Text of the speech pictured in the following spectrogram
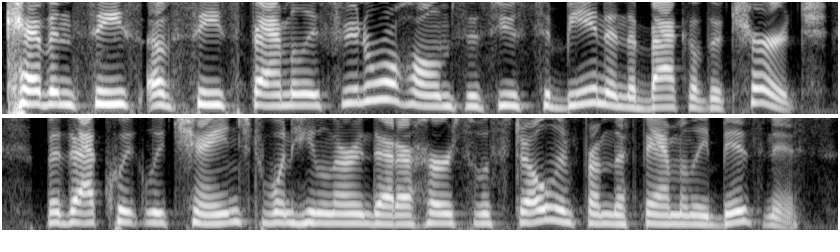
Kevin Cease of Cease Family Funeral Homes is used to being in the back of the church, but that quickly changed when he learned that a hearse was stolen from the family business.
